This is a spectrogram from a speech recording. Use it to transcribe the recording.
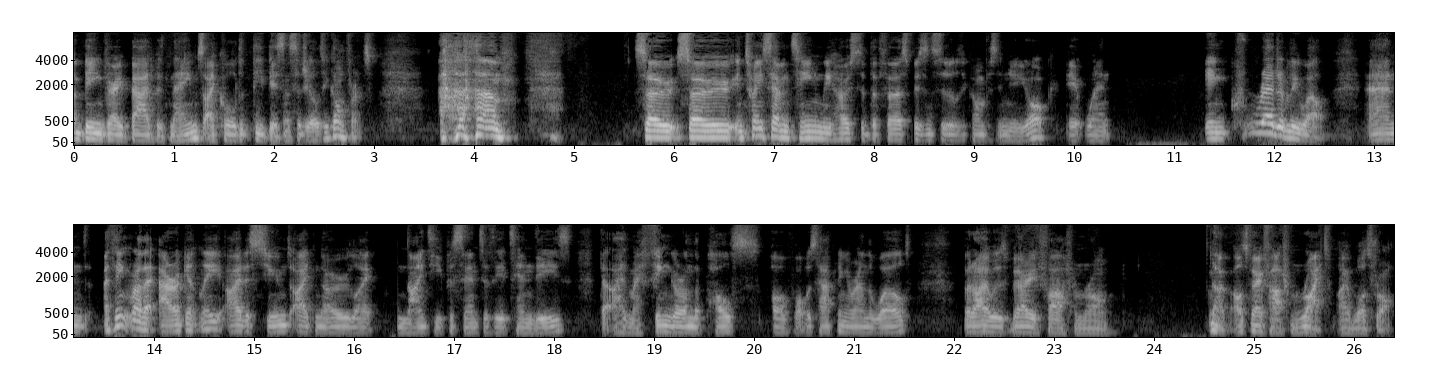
and being very bad with names, I called it the Business Agility Conference. um, so, so in 2017, we hosted the first Business Agility Conference in New York. It went incredibly well. And I think rather arrogantly, I'd assumed I'd know like 90% of the attendees, that I had my finger on the pulse of what was happening around the world. But I was very far from wrong. No, I was very far from right. I was wrong.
